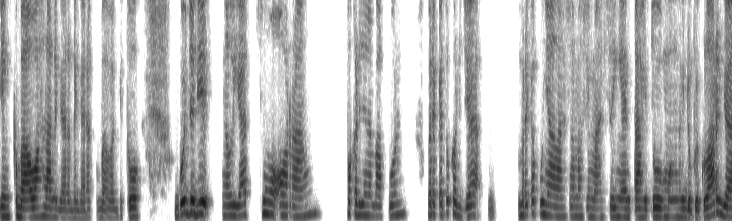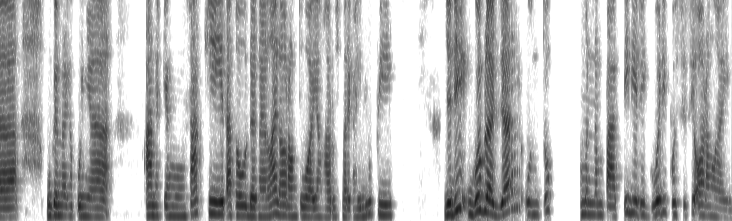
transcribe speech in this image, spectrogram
yang ke bawah lah negara-negara ke bawah gitu. Gue jadi ngelihat semua orang pekerjaan apa pun mereka tuh kerja mereka punya alasan masing-masing, entah itu menghidupi keluarga, mungkin mereka punya anak yang sakit atau dan lain-lain orang tua yang harus mereka hidupi. Jadi gue belajar untuk menempati diri gue di posisi orang lain.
